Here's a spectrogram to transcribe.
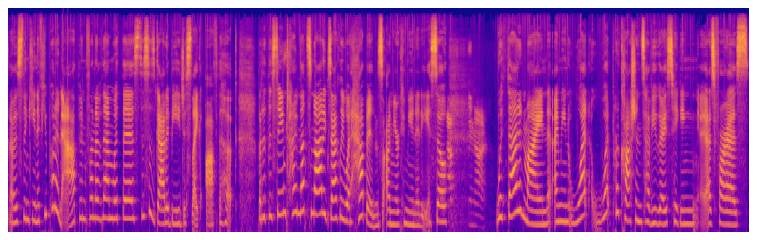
And I was thinking, if you put an app in front of them with this, this has got to be just like off the hook. But at the same time, that's not exactly what happens on your community. So absolutely not with that in mind, I mean, what what precautions have you guys taken as far as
